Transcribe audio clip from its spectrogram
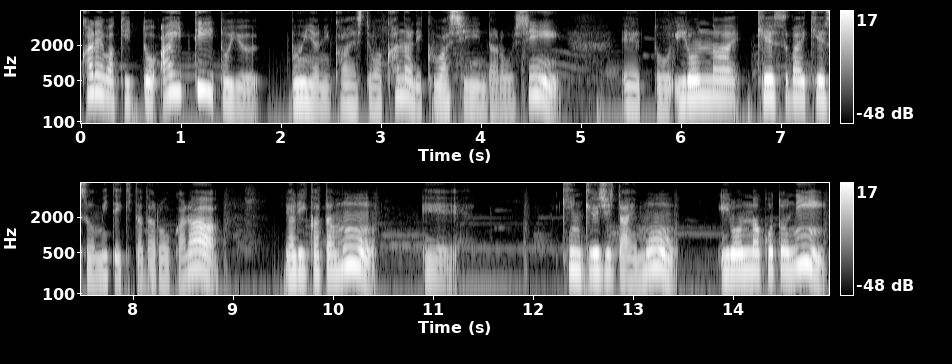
彼はきっと IT という分野に関してはかなり詳しいんだろうし、えーと、いろんなケースバイケースを見てきただろうからやり方も、えー、緊急事態もいろんなことに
